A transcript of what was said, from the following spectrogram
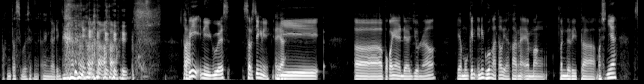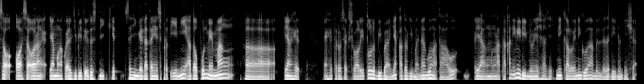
Pantas gue sering eh, enggak ding. Tapi nih gue searching nih Iya. di eh, pokoknya ada jurnal ya mungkin ini gue nggak tahu ya karena emang penderita maksudnya se- seorang yang mengaku LGBT itu sedikit sehingga datanya seperti ini ataupun memang eh, yang het yang heteroseksual itu lebih banyak atau gimana gue nggak tahu. Yang mengatakan ini di Indonesia sih. Ini kalau ini gue ambil data di Indonesia.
